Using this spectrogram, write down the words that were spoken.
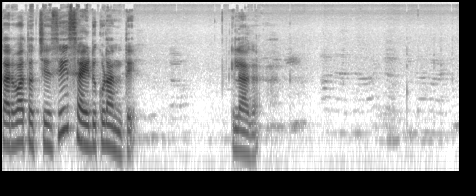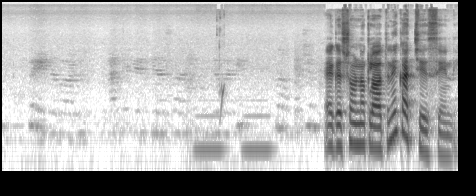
తర్వాత వచ్చేసి సైడ్ కూడా అంతే. ఇలాగా. ఎగస్ట్రా ఉన్న క్లాత్ని కట్ చేసేయండి.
